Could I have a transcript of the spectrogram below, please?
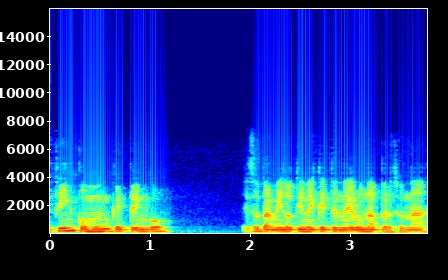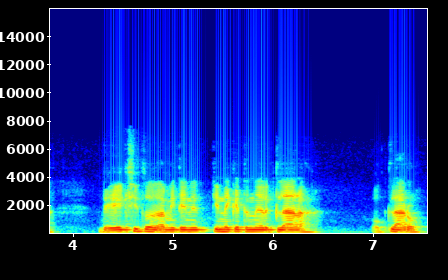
fin común que tengo, eso también lo tiene que tener una persona de éxito, también tiene, tiene que tener clara o claro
